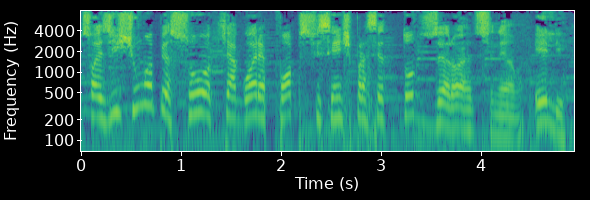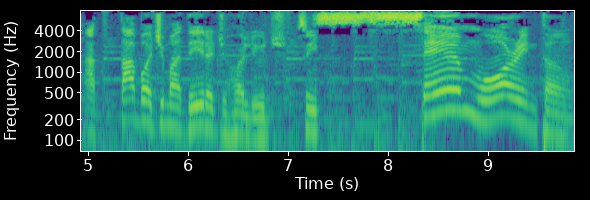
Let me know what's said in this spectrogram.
Só existe uma pessoa que agora é pop suficiente para ser todos os heróis do cinema. Ele, a tábua de madeira de Hollywood. Sim. Sam Warrington.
